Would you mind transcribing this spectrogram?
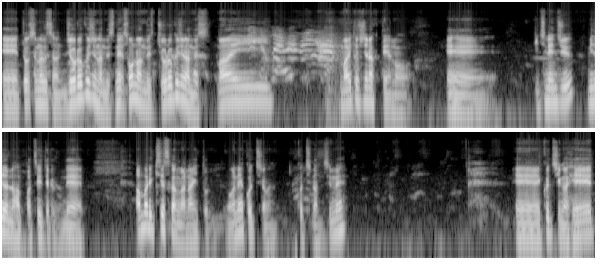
えっ、ー、と、瀬野さん、上緑樹なんですね。そうなんです。上緑樹なんです。毎、毎年じゃなくて、あの、えー、一年中？緑の葉っぱついてるんで、あんまり季節感がないというのがね、こっちら、こっちなんですよね。えー、口がへえ、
